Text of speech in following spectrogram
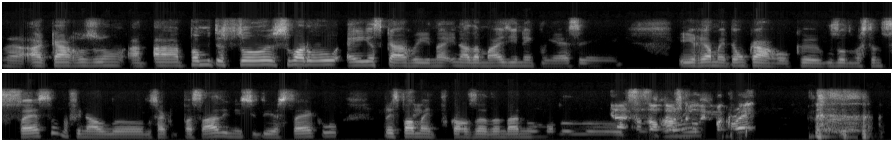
há carros, há, há, para muitas pessoas, Subaru é esse carro e, e nada mais e nem conhecem e realmente é um carro que gozou de bastante sucesso no final do, do século passado, início deste século, principalmente por causa de andar no mundo do. Graças ao Deus Colin McRae.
